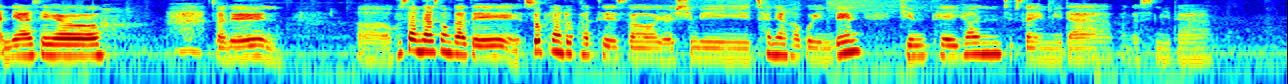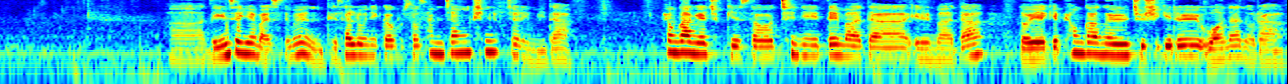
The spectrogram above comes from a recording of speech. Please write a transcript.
안녕하세요. 저는 어, 호산나 성가대 소프라노 파트에서 열심히 찬양하고 있는 김태현 집사입니다. 반갑습니다. 아, 내 인생의 말씀은 데살로니가 후서 3장 16절입니다. 평강의 주께서 친히 때마다 일마다 너희에게 평강을 주시기를 원하노라.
